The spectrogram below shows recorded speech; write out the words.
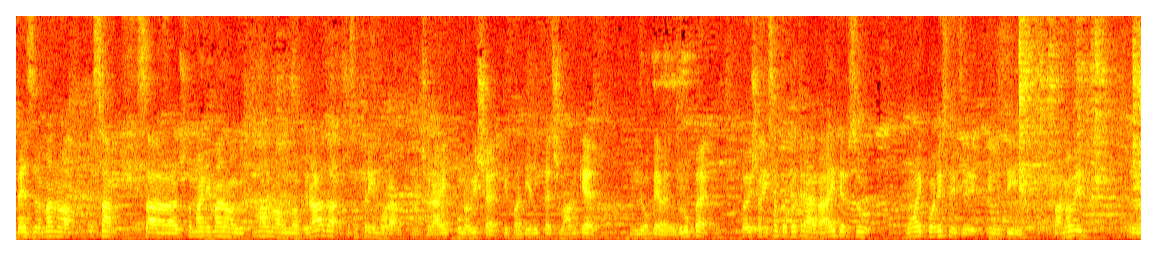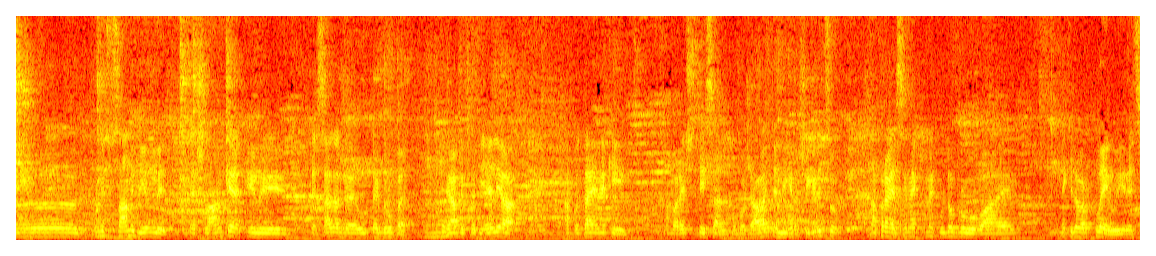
Bez manual, sam, sa što manje manual, manualnog rada, što sam prije morao znači, raditi puno više, tipa dijelite članke ili objave u grupe, to više nisam toliko treba raditi jer su moji korisnici ili ti fanovi, e, oni su sami dijelili te članke ili te sadržaje u te grupe. Jer ja bih podijelio, ako taj neki, ajmo reći ti sad obožavatelj, igraš igricu, napravi se nek, neku dobru, ovaj, neki dobar play u igrici.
